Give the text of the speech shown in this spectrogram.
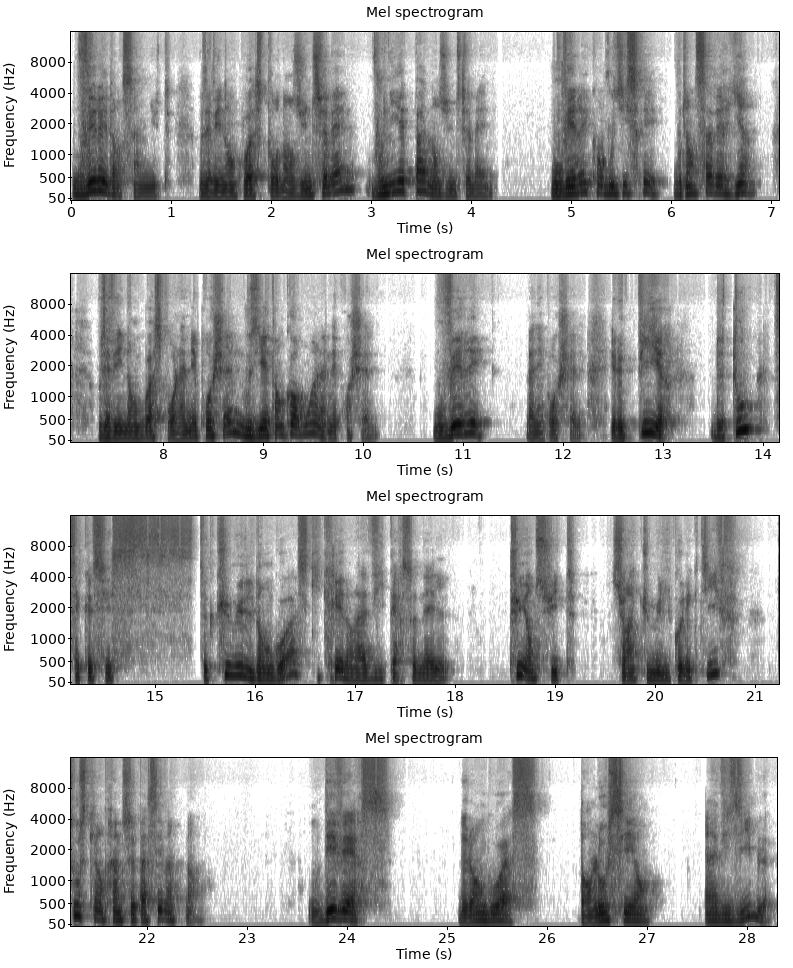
Vous verrez dans cinq minutes. Vous avez une angoisse pour dans une semaine, vous n'y êtes pas dans une semaine. Vous verrez quand vous y serez, vous n'en savez rien. Vous avez une angoisse pour l'année prochaine, vous y êtes encore moins l'année prochaine. Vous verrez l'année prochaine. Et le pire de tout, c'est que c'est ce cumul d'angoisse qui crée dans la vie personnelle, puis ensuite sur un cumul collectif, tout ce qui est en train de se passer maintenant. On déverse de l'angoisse dans l'océan invisible,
